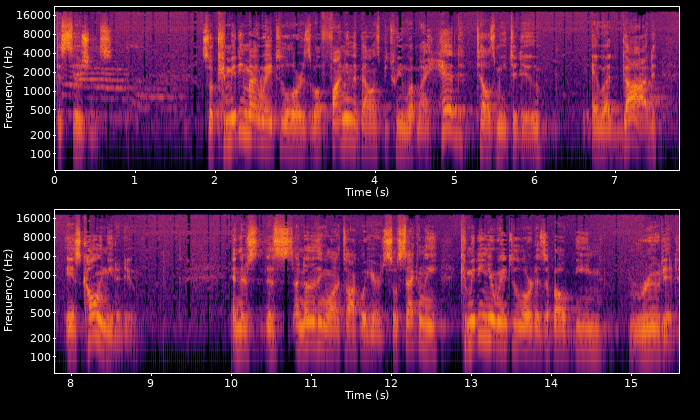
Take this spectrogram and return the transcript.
decisions. So, committing my way to the Lord is about finding the balance between what my head tells me to do and what God is calling me to do. And there's, another thing I want to talk about here. So, secondly, committing your way to the Lord is about being rooted,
